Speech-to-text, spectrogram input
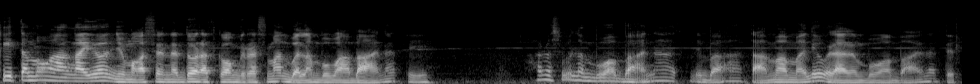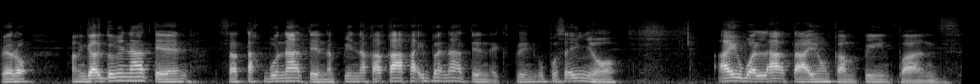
Kita mo nga ngayon, yung mga senador at congressman, walang bumabanat eh. Halos walang bumabanat, di ba? Tama, mali, wala nang bumabanat eh. Pero, ang gagawin natin, sa takbo natin, ang pinakakakaiba natin, explain ko po sa inyo, ay wala tayong campaign funds.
